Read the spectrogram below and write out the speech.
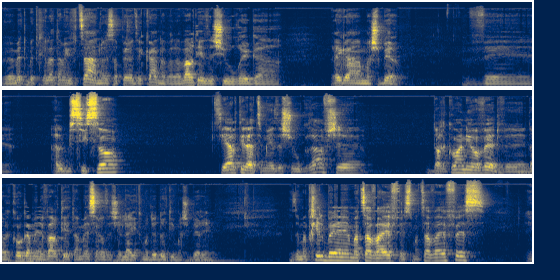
ובאמת בתחילת המבצע, אני לא אספר את זה כאן, אבל עברתי איזשהו רגע, רגע משבר. ועל בסיסו ציירתי לעצמי איזשהו גרף שדרכו אני עובד, ודרכו גם העברתי את המסר הזה של ההתמודדות עם משברים. זה מתחיל במצב האפס. מצב האפס, אה,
